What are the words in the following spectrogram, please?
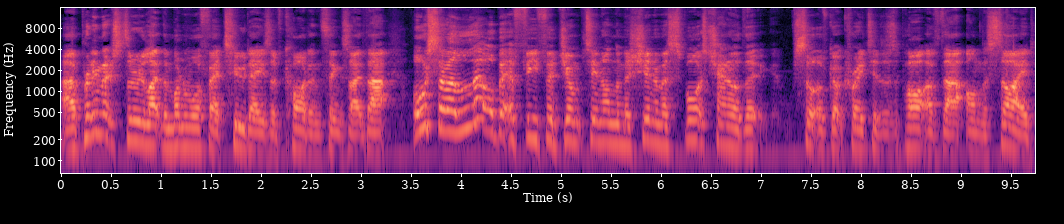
Uh, pretty much through like the Modern Warfare 2 days of COD and things like that. Also, a little bit of FIFA jumped in on the Machinima Sports channel that sort of got created as a part of that on the side.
